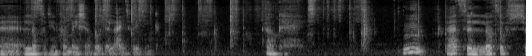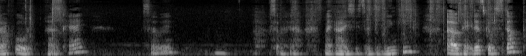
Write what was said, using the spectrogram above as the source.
uh, lots of information about the light reading. Okay. Ooh, that's a lot of shuffle. Okay. Sorry. Sorry, my eyes is like blinking. Okay, let's go stop.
